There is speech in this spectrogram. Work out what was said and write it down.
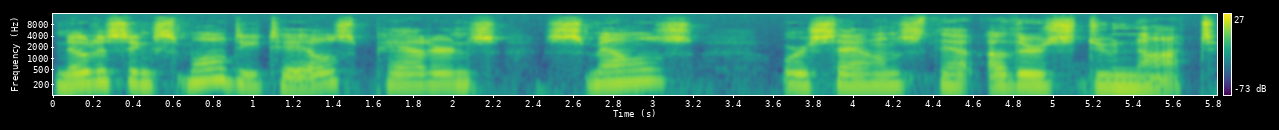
Noticing small details, patterns, smells, or sounds that others do not.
